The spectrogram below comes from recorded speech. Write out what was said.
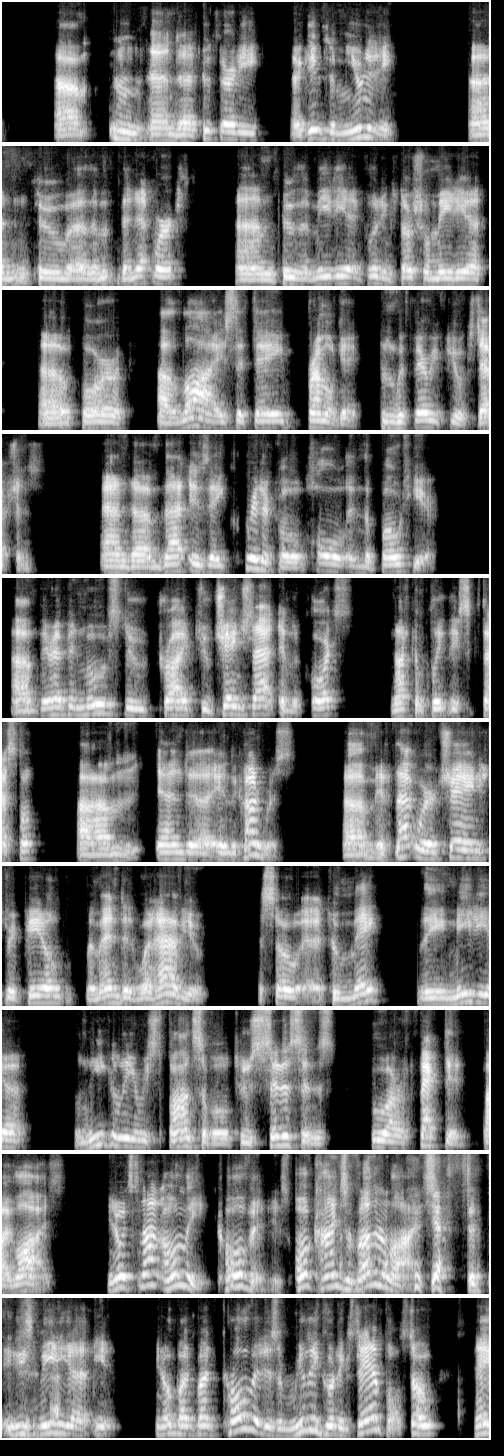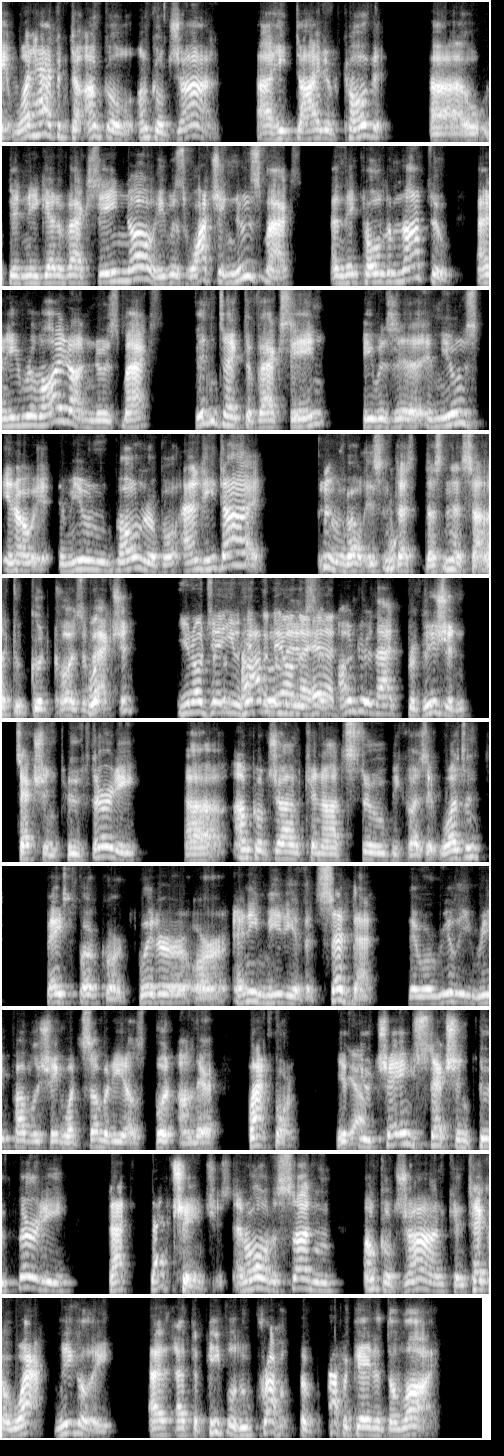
Um, and uh, 230 uh, gives immunity um, to uh, the, the networks, um, to the media, including social media, for lies that they promulgate, with very few exceptions. And um, that is a critical hole in the boat here. Um, there have been moves to try to change that in the courts, not completely successful, um, and uh, in the Congress. Um, if that were changed, repealed, amended, what have you, so uh, to make the media legally responsible to citizens who are affected by lies. You know, it's not only COVID, it's all kinds of other lies Yes. that these media, you know, but, but COVID is a really good example. So, hey, what happened to Uncle, Uncle John? Uh, he died of COVID. Uh, didn't he get a vaccine? No, he was watching Newsmax and they told him not to. And he relied on Newsmax, didn't take the vaccine. He was uh, immune, you know, immune vulnerable and he died. Well, isn't that, doesn't that sound like a good cause of action? You know, Jay, you hit the nail on the head. Under that provision, section two thirty, uh, Uncle John cannot sue because it wasn't Facebook or Twitter or any media that said that. They were really republishing what somebody else put on their platform. If Yeah. you change section two thirty, that, that changes. And all of a sudden, Uncle John can take a whack legally at, at the people who prop- propagated the lie.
